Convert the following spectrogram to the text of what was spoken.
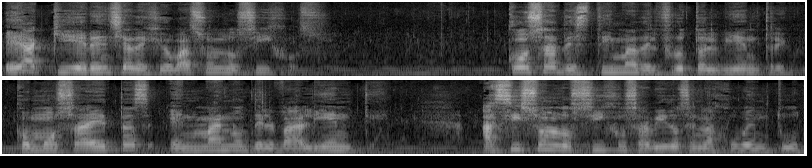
He aquí herencia de Jehová son los hijos cosa de estima del fruto del vientre, como saetas en mano del valiente. Así son los hijos habidos en la juventud.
